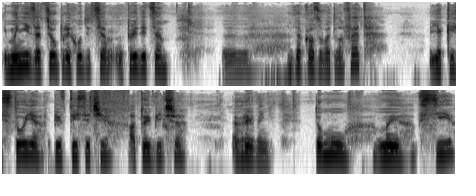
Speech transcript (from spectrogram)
І мені за це приходиться, прийдеться е, заказувати лафет, який стоїть пів тисячі, а то й більше гривень. Тому ми всі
